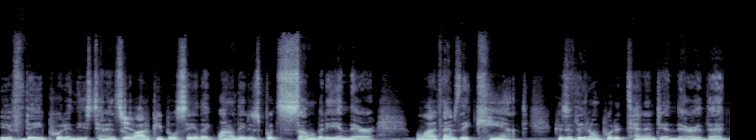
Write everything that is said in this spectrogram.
if they put in these tenants. So yeah. a lot of people say, like, why don't they just put somebody in there? Well, a lot of times they can't because if they don't put a tenant in there that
